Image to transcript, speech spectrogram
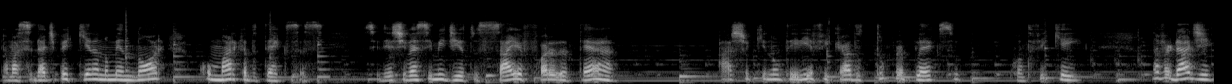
É uma cidade pequena no menor comarca do Texas. Se Deus tivesse me dito saia fora da terra, acho que não teria ficado tão perplexo quanto fiquei. Na verdade,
